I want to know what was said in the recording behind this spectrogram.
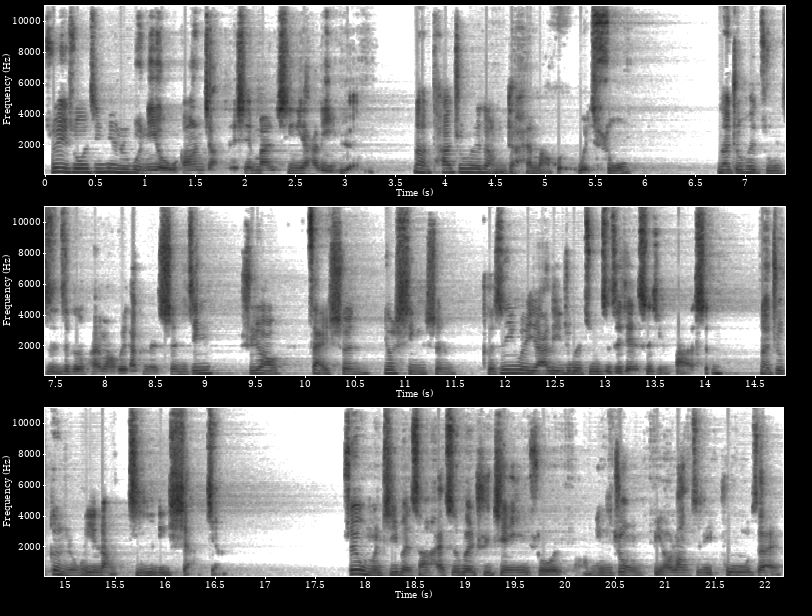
所以说，今天如果你有我刚刚讲的那些慢性压力源，那它就会让你的海马回萎缩，那就会阻止这个海马回，它可能神经需要再生，要新生，可是因为压力就会阻止这件事情发生，那就更容易让记忆力下降。所以我们基本上还是会去建议说，啊，民众不要让自己暴露在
